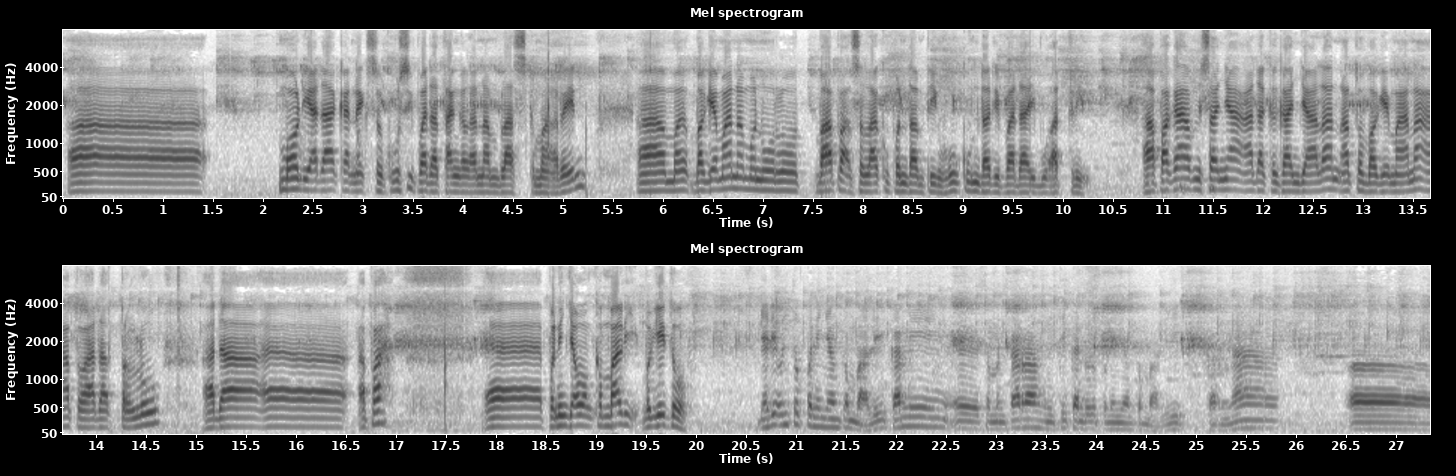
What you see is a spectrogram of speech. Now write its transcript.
eh, mau diadakan eksekusi pada tanggal 16 kemarin, ma- bagaimana menurut Bapak selaku pendamping hukum daripada Ibu Atri? Apakah misalnya ada keganjalan atau bagaimana atau ada perlu ada eh, apa eh, peninjauan kembali begitu? Jadi untuk peninjauan kembali kami eh, sementara hentikan dulu peninjauan kembali karena eh,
